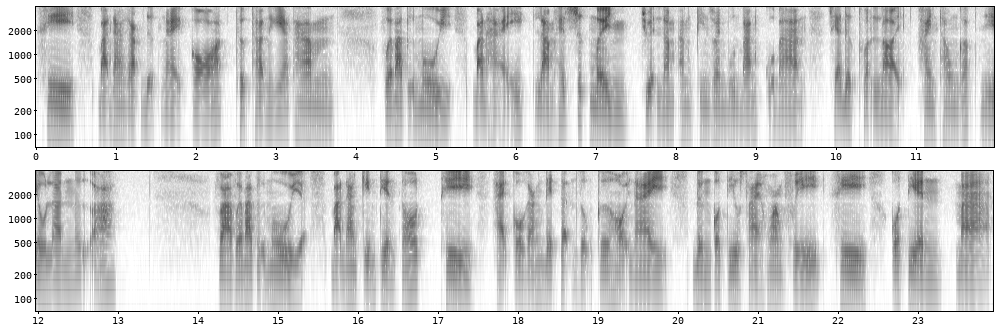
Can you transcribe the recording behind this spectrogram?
khi bạn đang gặp được ngày có thực thần ghé thăm. Với bà tuổi mùi, bạn hãy làm hết sức mình, chuyện làm ăn kinh doanh buôn bán của bạn sẽ được thuận lợi, hanh thông gấp nhiều lần nữa. Và với bà tuổi mùi, bạn đang kiếm tiền tốt thì hãy cố gắng để tận dụng cơ hội này, đừng có tiêu xài hoang phí khi có tiền mà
